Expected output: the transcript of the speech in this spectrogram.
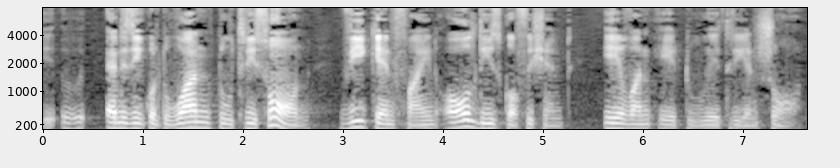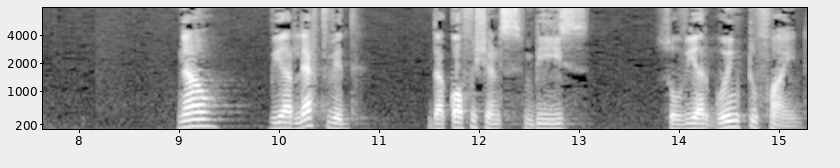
is equal to 1, 2, 3, so on, we can find all these coefficients a1, a2, a3, and so on. Now, we are left with the coefficients b's, so we are going to find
